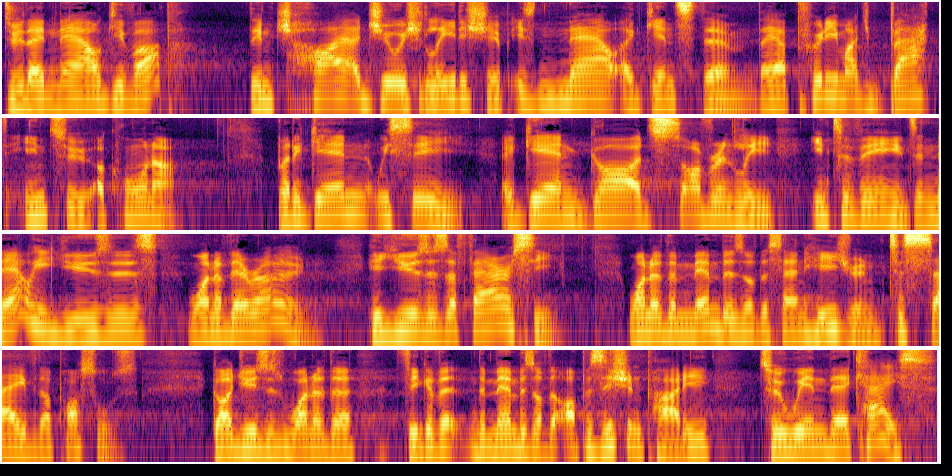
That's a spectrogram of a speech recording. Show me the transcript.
do they now give up? The entire Jewish leadership is now against them. They are pretty much backed into a corner. But again, we see, again, God sovereignly intervenes, and now he uses one of their own. He uses a Pharisee, one of the members of the Sanhedrin, to save the apostles. God uses one of the, think of it, the members of the opposition party to win their case.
